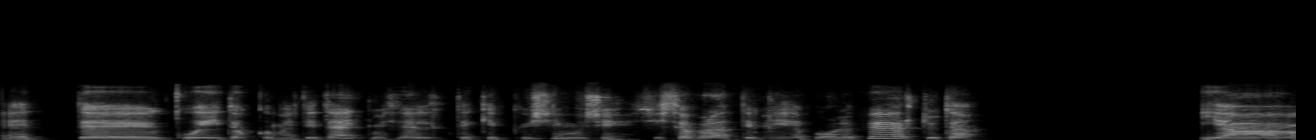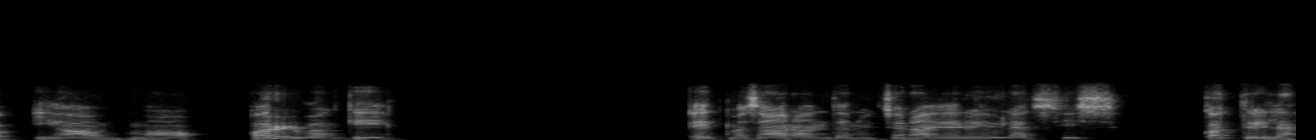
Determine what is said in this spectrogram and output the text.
et eh, kui dokumendi täitmisel tekib küsimusi, siis saab alati meie poole pöörduda. ja, ja ma arvangi, et ma saan anda nüüd sõnajärje üles siis Katrile,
